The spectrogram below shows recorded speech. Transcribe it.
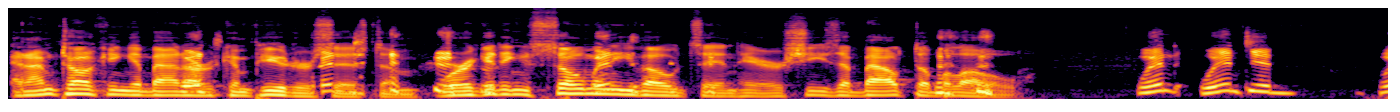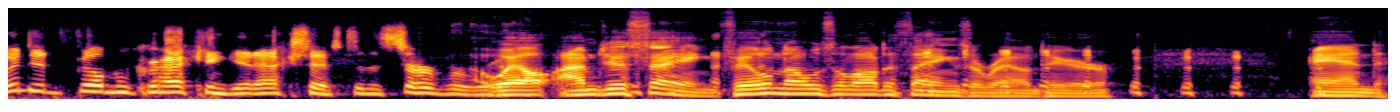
And I'm talking about our computer system. We're getting so many votes in here. She's about to blow. When when did when did Phil McCracken get access to the server room? Well, I'm just saying, Phil knows a lot of things around here. And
